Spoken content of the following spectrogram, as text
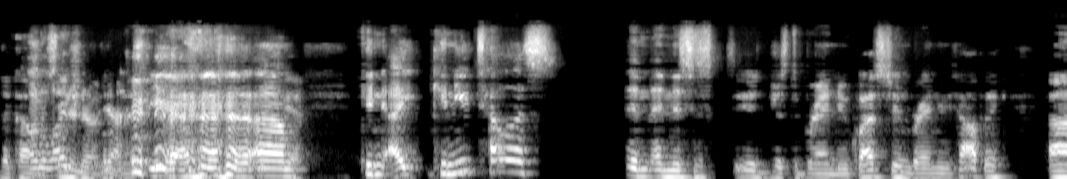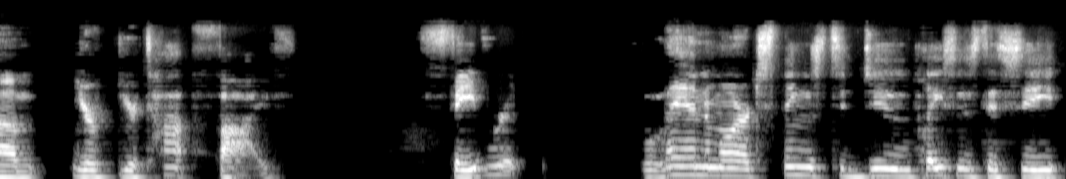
the On a lighter conversation. a note, yeah. yeah. um, Yeah. Can I can you tell us? And and this is uh, just a brand new question, brand new topic. Um, your your top five favorite landmarks, things to do, places to see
